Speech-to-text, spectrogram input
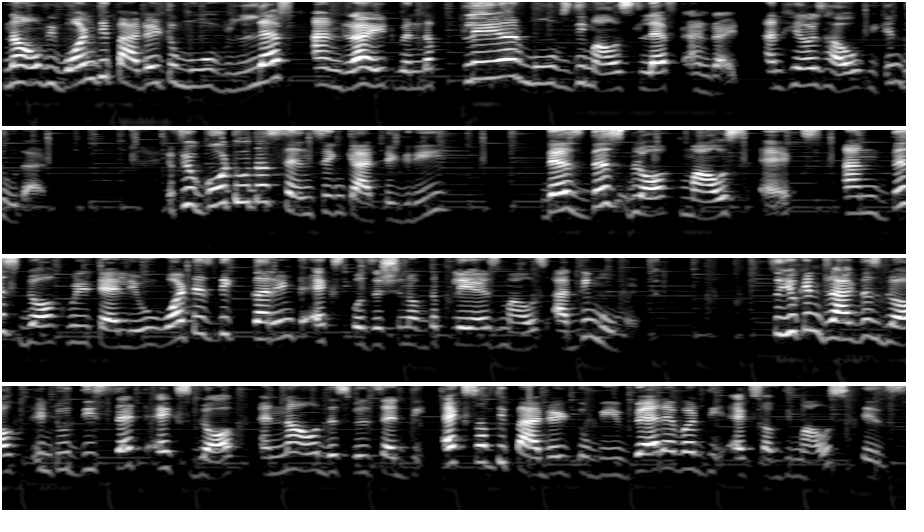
now we want the paddle to move left and right when the player moves the mouse left and right. And here's how we can do that. If you go to the sensing category there's this block mouse x and this block will tell you what is the current x position of the player's mouse at the moment. So you can drag this block into the set x block and now this will set the x of the paddle to be wherever the x of the mouse is.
